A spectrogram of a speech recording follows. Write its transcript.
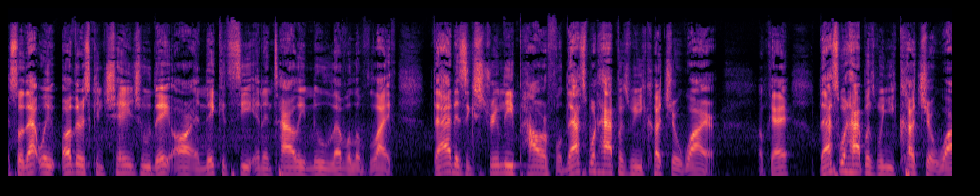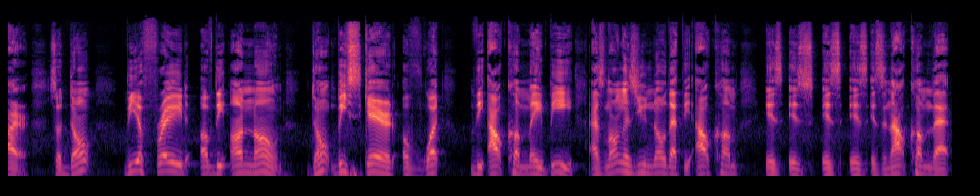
so that way others can change who they are and they can see an entirely new level of life. That is extremely powerful. That's what happens when you cut your wire. Okay? That's what happens when you cut your wire. So don't be afraid of the unknown. Don't be scared of what the outcome may be as long as you know that the outcome is is is is, is an outcome that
